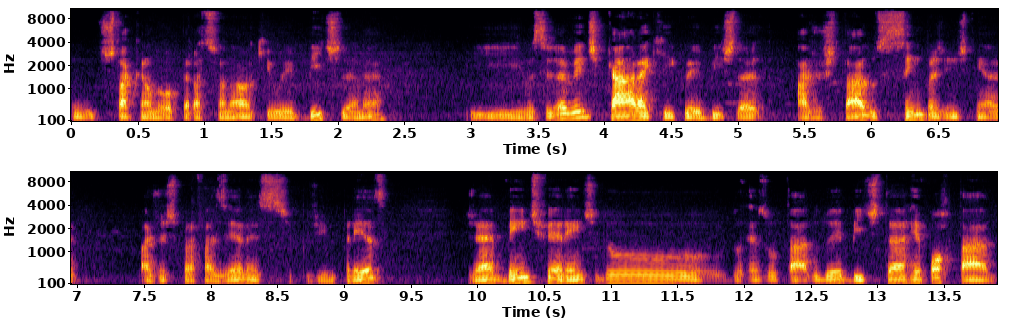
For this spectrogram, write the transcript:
destacando o operacional aqui, o EBITDA, né? E você já vê de cara aqui que o EBITDA ajustado, sempre a gente tem ajuste para fazer nesse tipo de empresa, já é bem diferente do, do resultado do EBITDA reportado.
